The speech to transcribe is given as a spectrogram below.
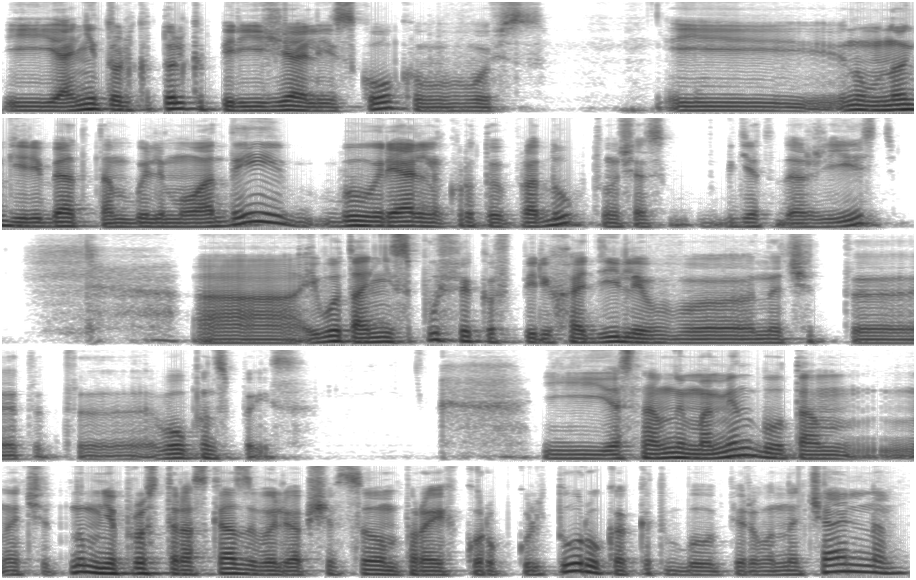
И они только-только переезжали из Сколково в офис. И, ну, многие ребята там были молодые, был реально крутой продукт, он сейчас где-то даже есть. А, и вот они с пуфиков переходили в, значит, э, этот, э, в open space. И основной момент был там, значит, ну, мне просто рассказывали вообще в целом про их корп-культуру, как это было первоначально.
